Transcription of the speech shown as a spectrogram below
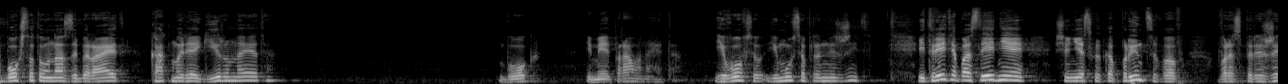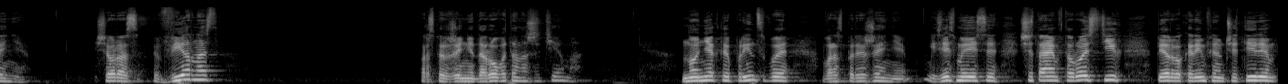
Бог что-то у нас забирает, как мы реагируем на это. Бог имеет право на это. Его все, ему все принадлежит. И третье, последнее, еще несколько принципов в распоряжении. Еще раз, верность в распоряжении даров – это наша тема. Но некоторые принципы в распоряжении. И здесь мы, если читаем второй стих 1 Коринфянам 4,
